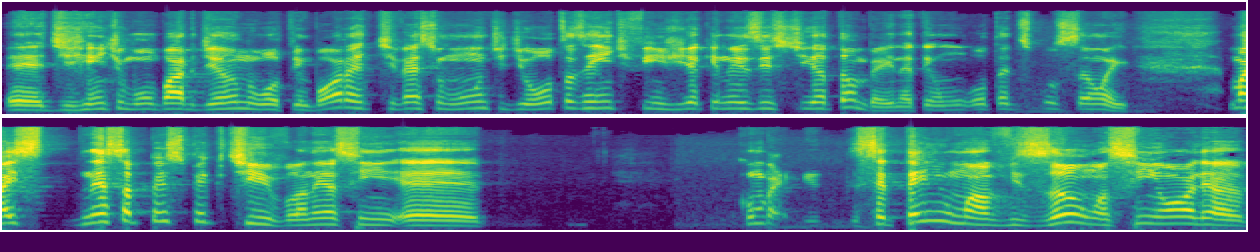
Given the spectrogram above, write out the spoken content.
é, de gente bombardeando o outro. Embora tivesse um monte de outras, a gente fingia que não existia também, né? Tem uma outra discussão aí. Mas nessa perspectiva, né? Assim, é, é, você tem uma visão assim, olha,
